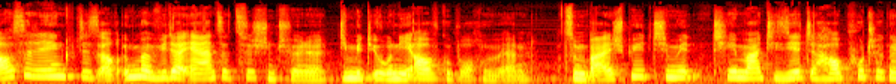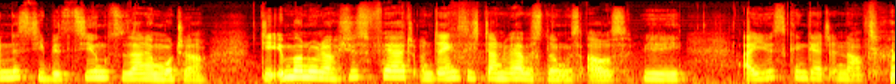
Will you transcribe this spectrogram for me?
Außerdem gibt es auch immer wieder ernste Zwischentöne, die mit Ironie aufgebrochen werden. Zum Beispiel thematisiert der Hauptprotagonist die Beziehung zu seiner Mutter, die immer nur nach Jus fährt und denkt sich dann Werbeslogans aus, wie I just can get enough.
